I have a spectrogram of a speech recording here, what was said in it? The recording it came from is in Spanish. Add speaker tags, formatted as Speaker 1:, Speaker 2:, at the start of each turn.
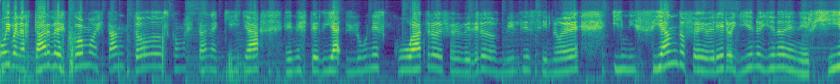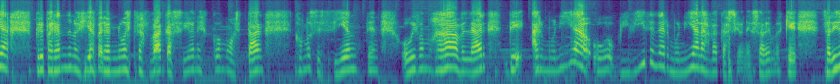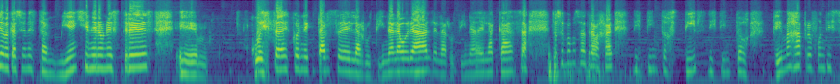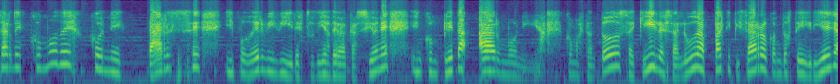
Speaker 1: Muy buenas tardes, ¿cómo están todos? ¿Cómo están aquí ya en este día lunes 4 de febrero de 2019, iniciando febrero lleno, lleno de energía, preparándonos ya para nuestras vacaciones? ¿Cómo están? ¿Cómo se sienten? Hoy vamos a hablar de armonía o vivir en armonía las vacaciones. Sabemos que salir de vacaciones también genera un estrés. Eh, cuesta desconectarse de la rutina laboral, de la rutina de la casa. Entonces vamos a trabajar distintos tips, distintos temas a profundizar de cómo desconectarse y poder vivir estos días de vacaciones en completa armonía. ¿Cómo están todos? Aquí les saluda Patti Pizarro con 2TY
